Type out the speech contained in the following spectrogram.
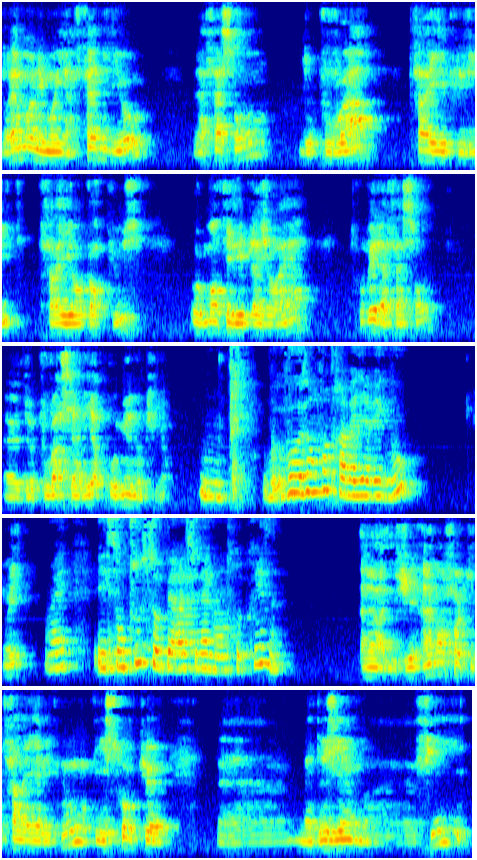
vraiment les moyens familiaux, la façon de pouvoir travailler plus vite, travailler encore plus, augmenter les plages horaires, trouver la façon euh, de pouvoir servir au mieux nos clients. Mmh. Vos enfants travaillent avec vous? Oui. Ouais. Et ils sont tous opérationnels dans l'entreprise? Alors, j'ai un enfant qui travaille avec nous, et il se trouve que euh, ma deuxième euh, fille,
